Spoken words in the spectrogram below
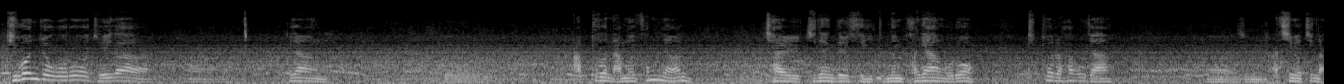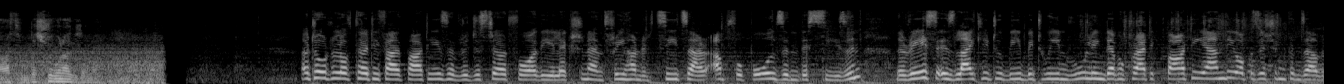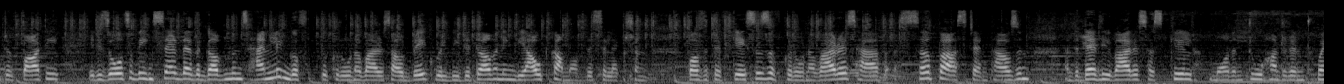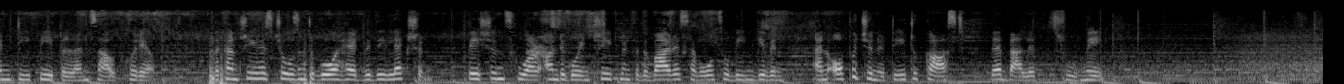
기본적으로 저희가 어 그냥 그 앞으로 남은 3년 잘 진행될 수 있는 방향으로 투표를 하고자 어 지금 아침 일찍 나왔습니다. 출근하기 전에. A total of 35 parties have registered for the election and 300 seats are up for polls in this season. The race is likely to be between ruling Democratic Party and the opposition Conservative Party. It is also being said that the government's handling of the coronavirus outbreak will be determining the outcome of this election. Positive cases of coronavirus have surpassed 10,000 and the deadly virus has killed more than 220 people in South Korea. The country has chosen to go ahead with the election. Patients who are undergoing treatment for the virus have also been given an opportunity to cast their ballot through mail.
